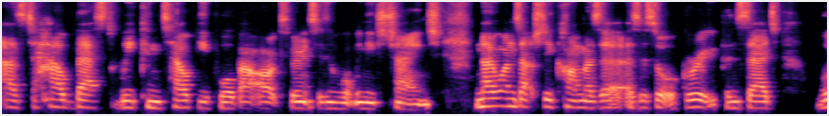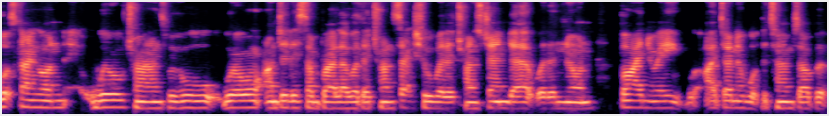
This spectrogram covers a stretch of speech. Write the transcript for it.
as to how best we can tell people about our experiences and what we need to change. No one's actually come as a as a sort of group and said, what's going on? We're all trans, we're all we're all under this umbrella, whether transsexual, whether transgender, whether non-binary. I don't know what the terms are, but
